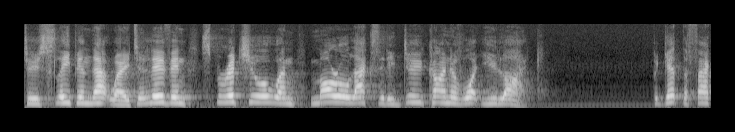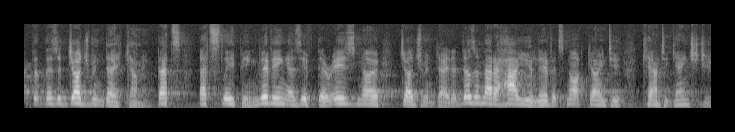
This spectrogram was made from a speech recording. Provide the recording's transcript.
To sleep in that way, to live in spiritual and moral laxity, do kind of what you like. Forget the fact that there's a judgment day coming. That's, that's sleeping, living as if there is no judgment day. It doesn't matter how you live, it's not going to count against you.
